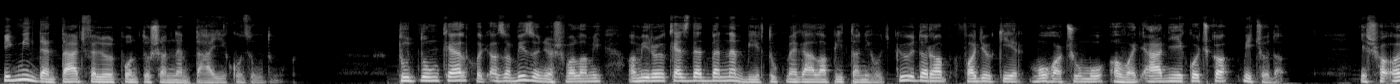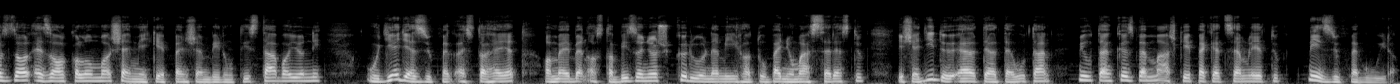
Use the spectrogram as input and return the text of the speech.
míg minden tárgy felől pontosan nem tájékozódunk. Tudnunk kell, hogy az a bizonyos valami, amiről kezdetben nem bírtuk megállapítani, hogy kődarab, fagyökér, mohacsomó, avagy árnyékocska, micsoda. És ha azzal ez alkalommal semmiképpen sem bírunk tisztába jönni, úgy jegyezzük meg ezt a helyet, amelyben azt a bizonyos, körül nem írható benyomást szereztük, és egy idő eltelte után, miután közben más képeket szemléltük, nézzük meg újra.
